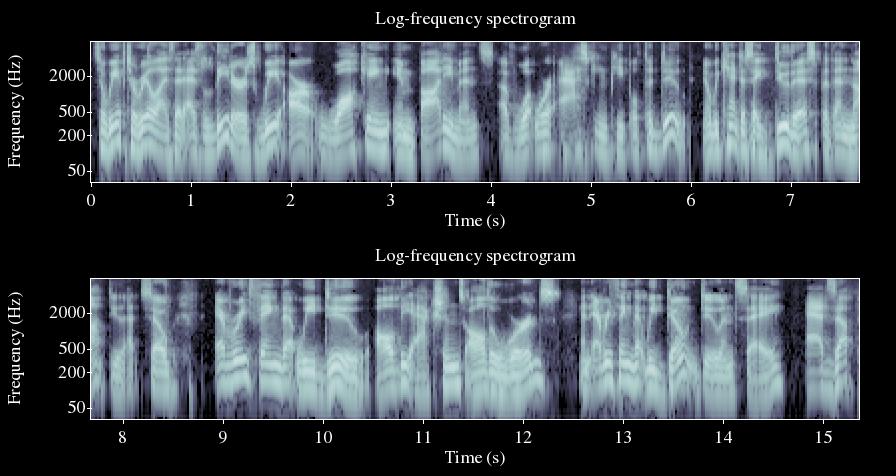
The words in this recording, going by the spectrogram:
So we have to realize that as leaders, we are walking embodiments of what we're asking people to do. Know, we can't just say do this, but then not do that. So everything that we do, all the actions, all the words, and everything that we don't do and say adds up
